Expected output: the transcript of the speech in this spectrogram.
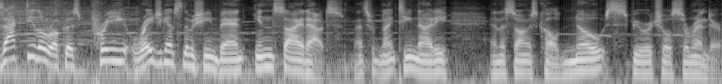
Zack de la Rocha's pre Rage Against the Machine band Inside Out. That's from 1990, and the song is called No Spiritual Surrender.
